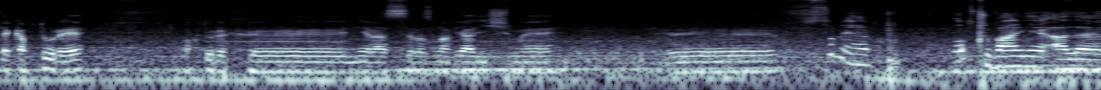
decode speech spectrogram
te kaptury, o których nieraz rozmawialiśmy, w sumie odczuwalnie, ale,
